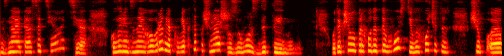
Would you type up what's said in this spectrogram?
знаєте, асоціація, коли він з нею говорив, як, як ти починаєш розговор з дитиною. От якщо ви приходите в гості, ви хочете, щоб е,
